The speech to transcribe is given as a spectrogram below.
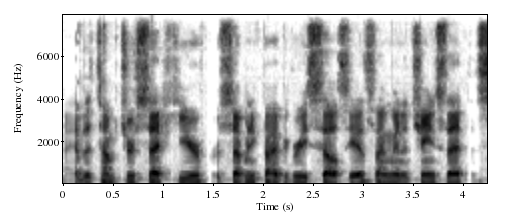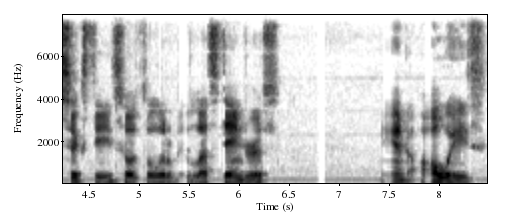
I have the temperature set here for 75 degrees Celsius. I'm going to change that to 60 so it's a little bit less dangerous. And always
